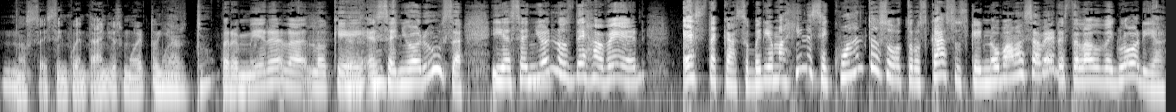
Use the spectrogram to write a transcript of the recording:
no sé, 50 años muerto, muerto. Pero mira lo que el Señor usa. Y el Señor nos deja ver este caso. Pero imagínense cuántos otros casos que no vamos a ver este lado de gloria.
